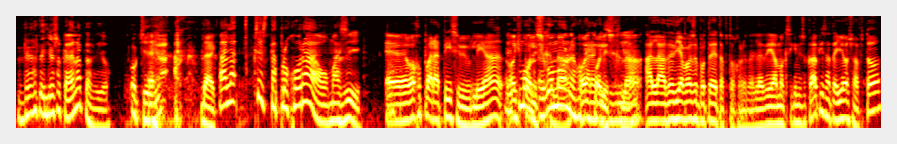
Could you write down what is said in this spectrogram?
δεν θα τελειώσω κανένα από τα δύο. Οκ. Εντάξει. Αλλά ξέρεις, τα προχωράω μαζί. Ε, εγώ έχω παρατήσει βιβλία, Ε, όχι μόνο- πολύ εγώ συχνά. μόνο έχω όχι παρατήσει πολύ συχνά, βιβλία. αλλά δεν διαβάζω ποτέ ταυτόχρονα. Δηλαδή, άμα ξεκινήσω κάποιο, θα τελειώσω αυτό.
